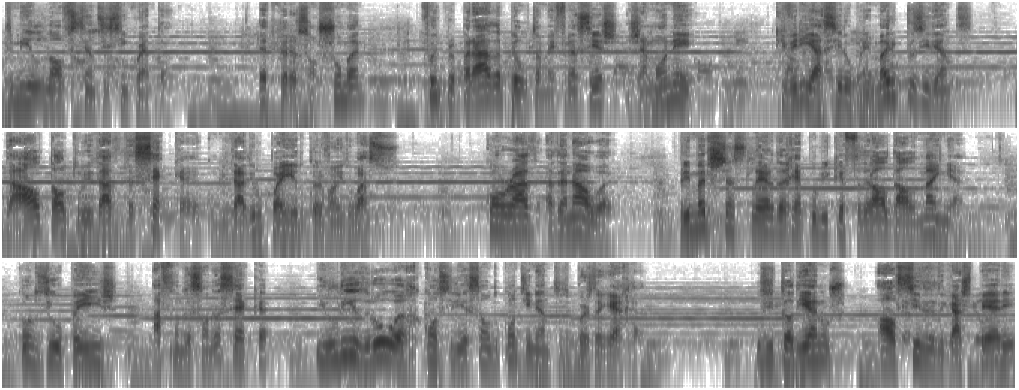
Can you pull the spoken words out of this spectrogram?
de 1950. A declaração Schuman foi preparada pelo também francês Jean Monnet, que viria a ser o primeiro presidente da alta autoridade da SECA, a Comunidade Europeia do Carvão e do Aço. Konrad Adenauer, primeiro chanceler da República Federal da Alemanha, conduziu o país à fundação da SECA e liderou a reconciliação do continente depois da guerra. Os italianos Alcide de Gasperi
